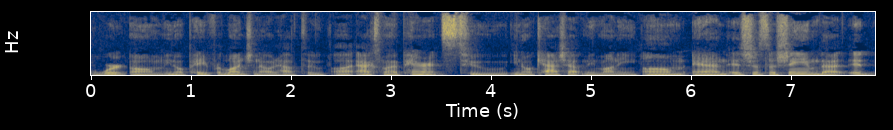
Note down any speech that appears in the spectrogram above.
work. Um, you know, pay for lunch, and I would have to uh, ask my parents to you know cash out me money. Um, and it's just a shame that it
